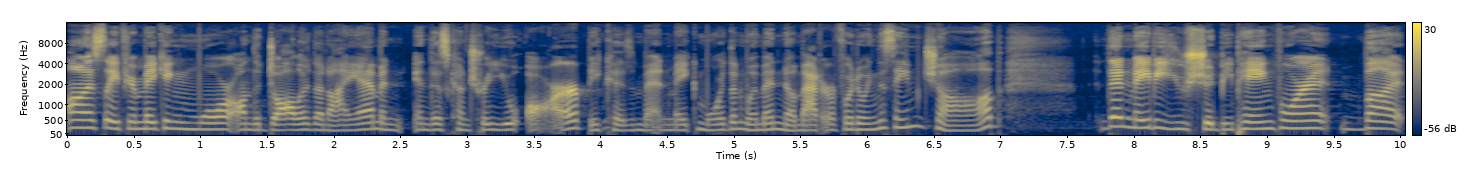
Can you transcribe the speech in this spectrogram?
honestly, if you're making more on the dollar than I am, and in this country you are, because men make more than women, no matter if we're doing the same job, then maybe you should be paying for it. But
